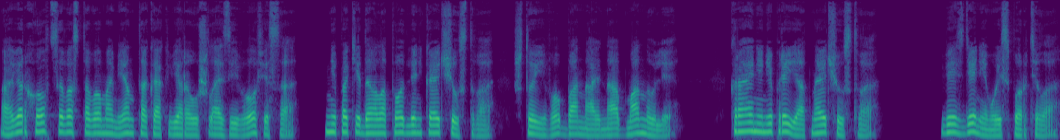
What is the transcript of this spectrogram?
А Верховцева с того момента, как Вера ушла из его офиса, не покидала подленькое чувство, что его банально обманули. Крайне неприятное чувство. Весь день ему испортила.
